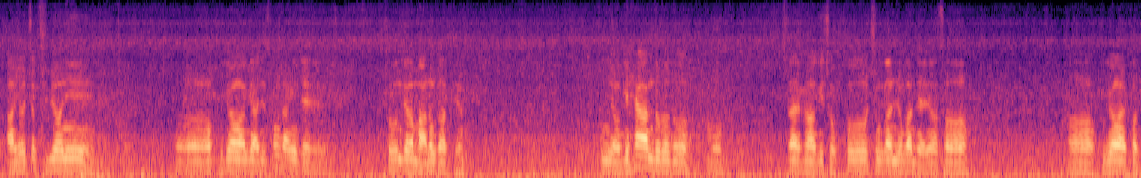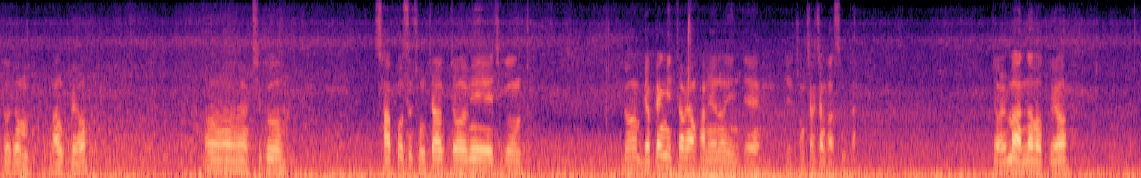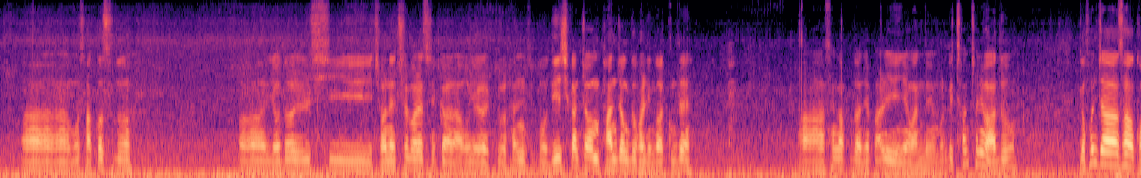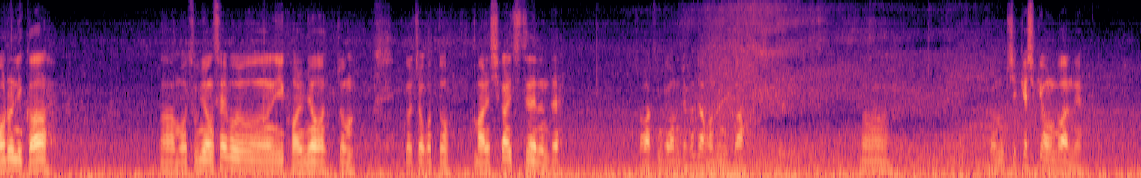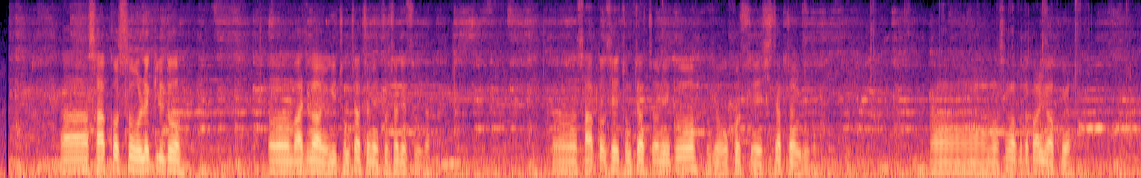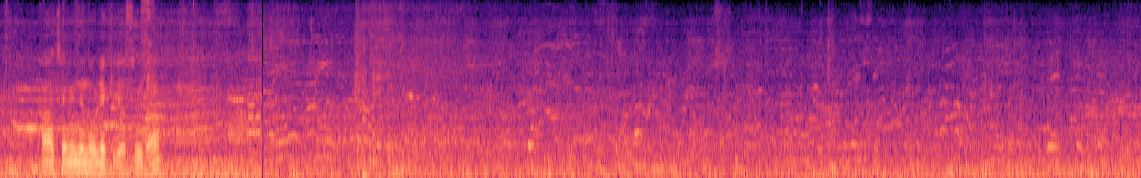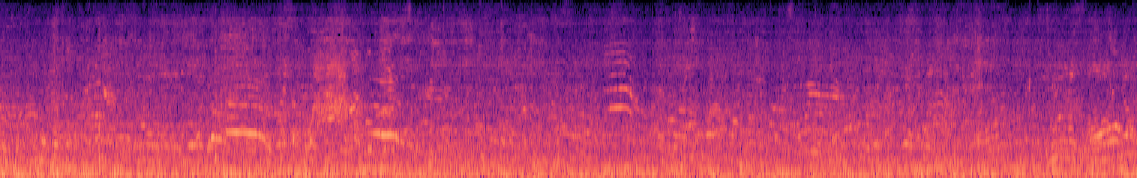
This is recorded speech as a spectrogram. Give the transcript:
아 이쪽 주변이 어, 구경하기 아주 상당히 이제 좋은 데가 많은 것 같아요. 여기 해안도로도 뭐 드라이브 하기 좋고 중간중간 내려서 어, 구경할 것도 좀 많고요. 어, 지금 4코스 종착점이 지금 몇백 미터면 가면은 이제, 이제 종착점 같습니다. 이제 얼마 안 남았고요. 아, 뭐 4코스도 어, 8시 전에 출발했으니까 나오고 12, 한, 뭐 4시간 좀 반 정도 걸린 것 같은데 아, 생각보다 이제 빨리 그냥 왔네요. 뭐 이렇게 천천히 와도 혼자서 걸으니까 아, 뭐 두 명, 세 분이 걸면 좀 이것저것 또 많은 시간이 지체되는데 저 같은 경우는 이제 혼자 걸으니까 아, 좀 쉽게 쉽게 오는 것 같네요. 아, 4코스 올레길도 어, 마지막 여기 종착점에 도착했습니다. 어, 4코스의 종착점이고 이제 5코스의 시작점입니다. 아, 뭐 생각보다 빨리 왔고요. 아, 재밌는 올레길이었습니다.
